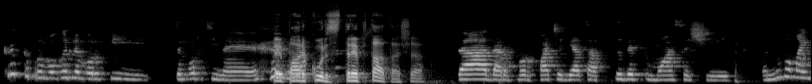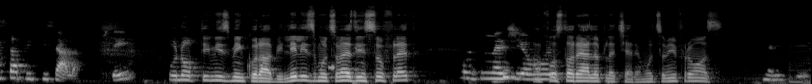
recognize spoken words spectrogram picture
cred că provocările vor fi, se vor ține... Pe parcurs, treptat, așa. Da, dar vor face viața atât de frumoasă și nu va mai exista plictiseală, știi? Un optimism incurabil. Lili, îți mulțumesc din suflet. Mulțumesc și eu A mult. fost o reală plăcere. Mulțumim frumos. Mersi.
